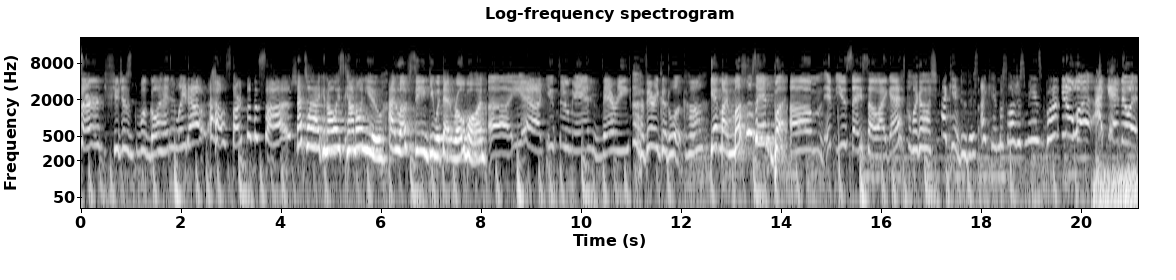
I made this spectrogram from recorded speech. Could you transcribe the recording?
sir. If you just will go ahead and lay down, I'll start the massage. That's why I can always count on you. I love seeing you with that robe on. Uh, yeah, you too, man. very very good look, huh? Get my muscles and butt. Um, if you say so, I guess. Oh my gosh, I can't do this. I can't massage this man's butt. You know what? I can't do it.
